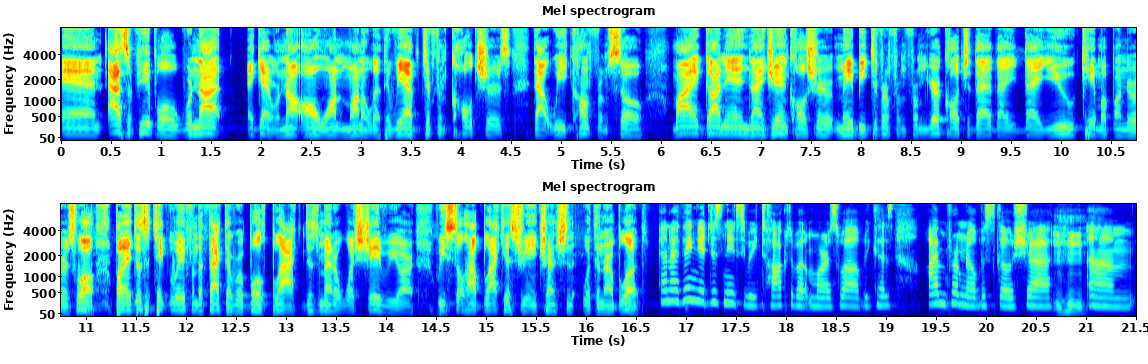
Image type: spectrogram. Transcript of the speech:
And as a people, we're not again, we're not all one monolith, and we have different cultures that we come from. So my Ghanaian Nigerian culture may be different from, from your culture that, that that you came up under as well. But it doesn't take away from the fact that we're both black. It doesn't matter what shade we are. We still have black history entrenched within our blood. And I think it just needs to be talked about more as well because I'm from Nova Scotia. Um,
